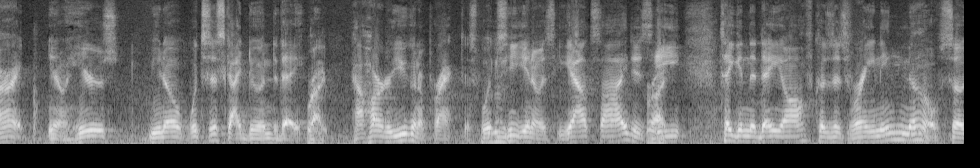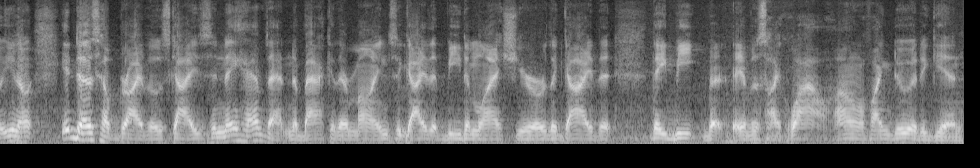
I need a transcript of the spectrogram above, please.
all right, you know, here's you know, what's this guy doing today? Right. How hard are you going to practice? What's mm-hmm. he, you know, is he outside? Is Right. he taking the day off because it's raining? No. So, you know, it does help drive those guys, and they have that in the back of their minds. The guy that beat them last year or the guy that they beat, but it was like, wow, I don't know if I can do it again.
